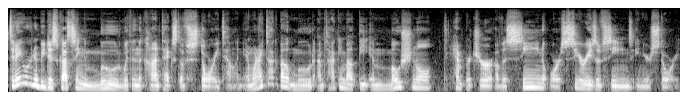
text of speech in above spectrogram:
Today we're going to be discussing mood within the context of storytelling. And when I talk about mood, I'm talking about the emotional temperature of a scene or a series of scenes in your story.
